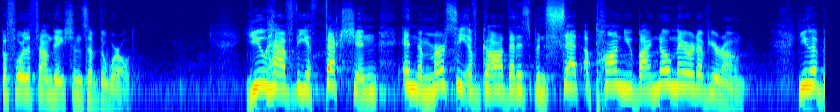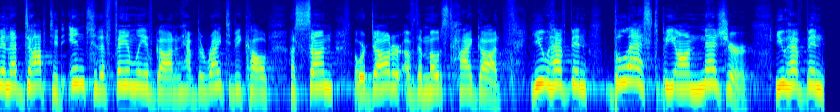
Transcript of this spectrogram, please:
before the foundations of the world. You have the affection and the mercy of God that has been set upon you by no merit of your own. You have been adopted into the family of God and have the right to be called a son or daughter of the Most High God. You have been blessed beyond measure. You have been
